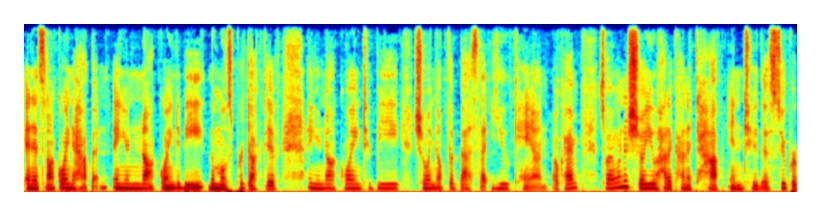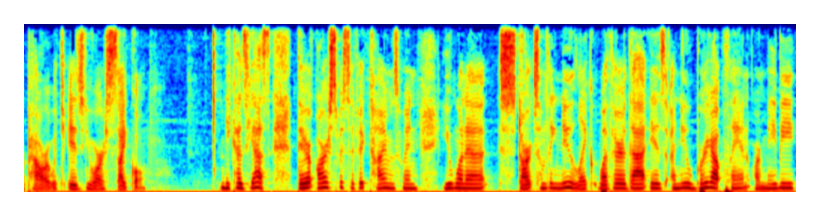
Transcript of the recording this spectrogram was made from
and it's not going to happen and you're not going to be the most productive and you're not going to be showing up the best that you can okay so i want to show you how to kind of tap into this superpower which is your cycle because yes there are specific times when you want to start something new like whether that is a new workout plan or maybe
